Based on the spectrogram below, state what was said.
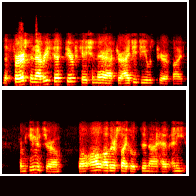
The first and every fifth purification thereafter, IgG was purified from human serum, while all other cycles did not have any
